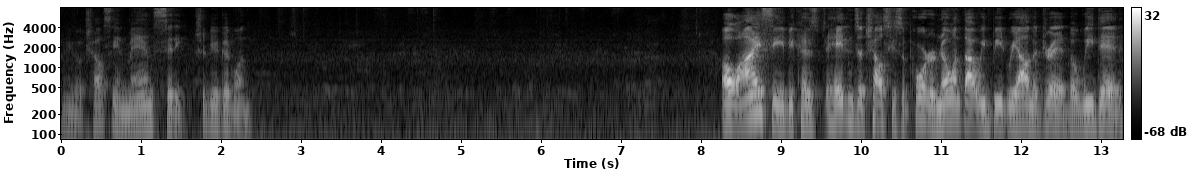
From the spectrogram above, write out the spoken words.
There you go, Chelsea and Man City. Should be a good one. Oh, I see. Because Hayden's a Chelsea supporter. No one thought we'd beat Real Madrid, but we did.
